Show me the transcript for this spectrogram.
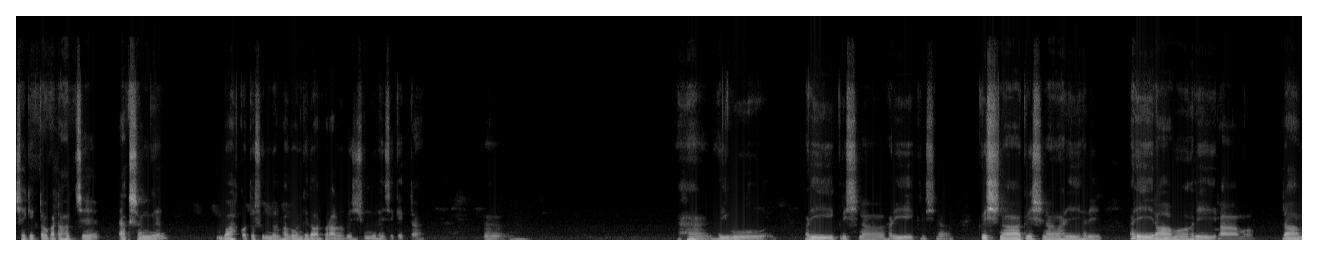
সেই কেকটাও কাটা হচ্ছে। একসঙ্গে, বাহ, কত সুন্দর, ভগবানকে দেওয়ার পর আরও বেশি সুন্দর হয়েছে কেকটা। হ্যাঁ হরি হরে কৃষ্ণ হরে কৃষ্ণ কৃষ্ণ কৃষ্ণ, হরে হরে হরে রাম হরে রাম রাম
